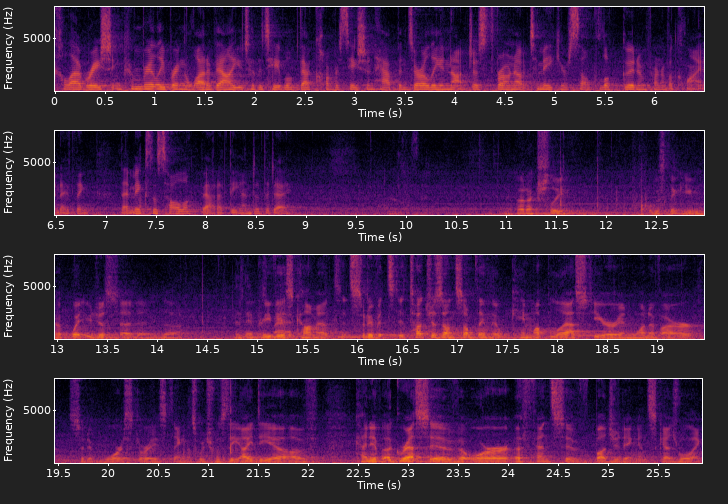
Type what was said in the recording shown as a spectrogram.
collaboration can really bring a lot of value to the table if that conversation happens early and not just thrown out to make yourself look good in front of a client. I think that makes us all look bad at the end of the day. That actually, I was thinking what you just said and uh, previous comment. It's sort of it's, it touches on something that came up last year in one of our sort of war stories things, which was the idea of kind of aggressive or offensive budgeting and scheduling,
